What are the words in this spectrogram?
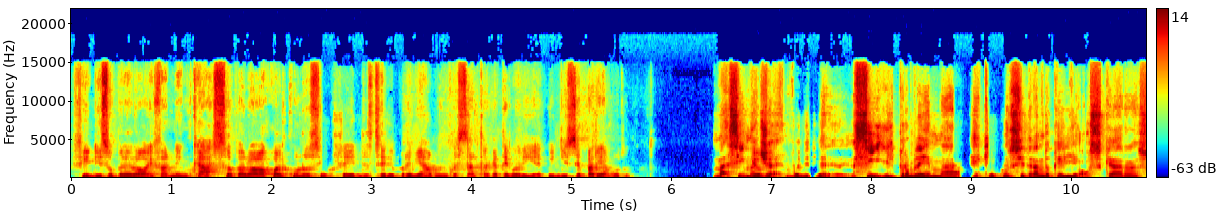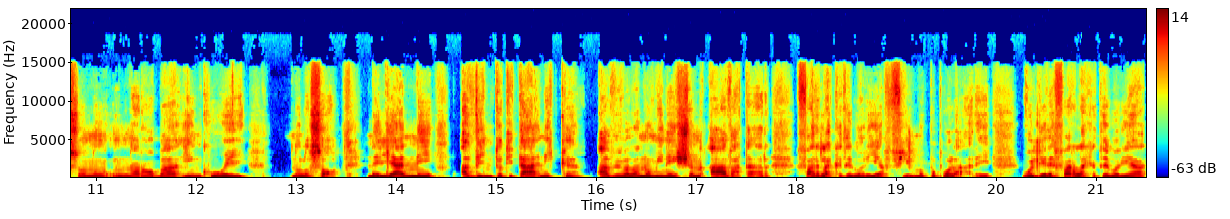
film di supereroi fanno incasso però qualcuno si offende se li premiamo in quest'altra categoria quindi separiamo tutto ma sì, ma Io c'è, voglio dire, sì, il problema è che considerando che gli Oscar sono una roba in cui non lo so, negli anni ha vinto Titanic, aveva la nomination Avatar. Fare la categoria film popolari vuol dire fare la categoria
